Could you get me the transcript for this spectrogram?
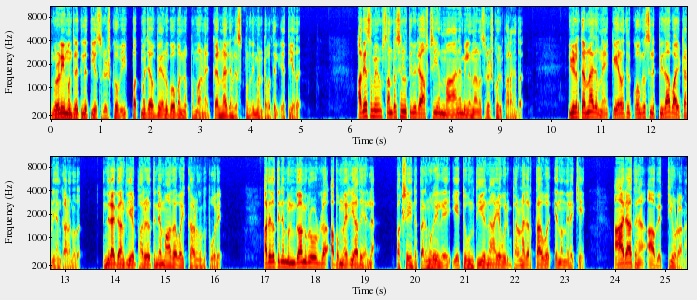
മുരളി മന്ദിരത്തിലെത്തിയ സുരേഷ് ഗോപി പത്മജ വേണുഗോപാലിനൊപ്പമാണ് കരുണാകരന്റെ സ്മൃതി മണ്ഡപത്തിൽ എത്തിയത്. അതേസമയം സന്ദർശനത്തിന് രാഷ്ട്രീയ മാനമില്ലെന്നാണ് സുരേഷ് ഗോപി പറഞ്ഞത്. ലീഡർ കരുണാകരനെ കേരളത്തിൽ കോൺഗ്രസിന്റെ പിതാവായിട്ടാണ് ഞാൻ കാണുന്നത്. ഇന്ദിരാഗാന്ധിയെ ഭാരതത്തിന്റെ മാതാവായി കാണുന്നത് പോലെ. അദ്ദേഹത്തിന്റെ മുൻഗാമികളോടുള്ള അപമര്യാദയല്ല. പക്ഷേ എന്റെ തലമുറയിലെ ഏറ്റവും ധീരനായ ഒരു ഭരണകർത്താവ് എന്ന നിലയ്ക്ക് ആരാധന ആ വ്യക്തിയോടാണ്.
